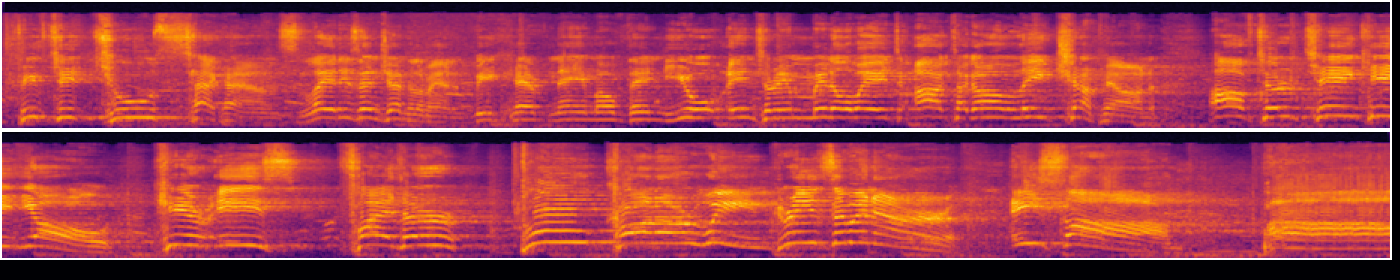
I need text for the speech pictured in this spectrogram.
52 seconds. Ladies and gentlemen, we have name of the new interim middleweight Octagon League champion. After TKO, here is fighter Blue Corner Win, Greece the winner, Islam. Bye.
